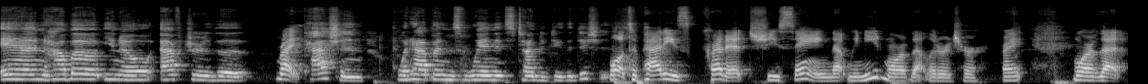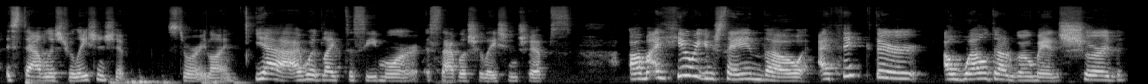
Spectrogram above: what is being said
and how about you know after the right. passion what happens when it's time to do the dishes? Well to patty's credit she's saying that we need more of that literature right? More of that established relationship storyline. Yeah i would like to see more established relationships. Um, i hear what you're saying though. I think there a well done romance should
